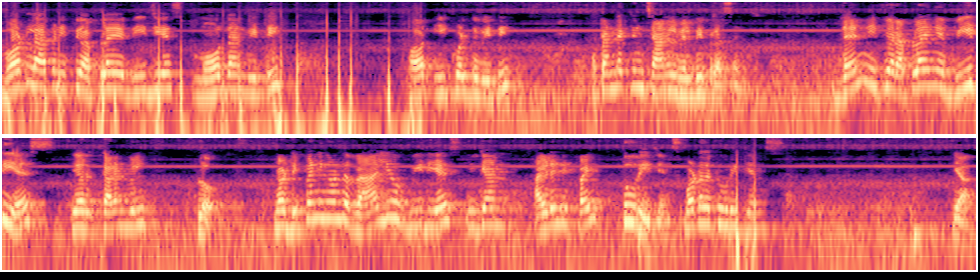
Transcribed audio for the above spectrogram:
what will happen if you apply a vgs more than vt or equal to vt a conducting channel will be present. Then if you are applying a vds your current will flow. Now depending on the value of vds you can identify two regions. What are the two regions? Yeah.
